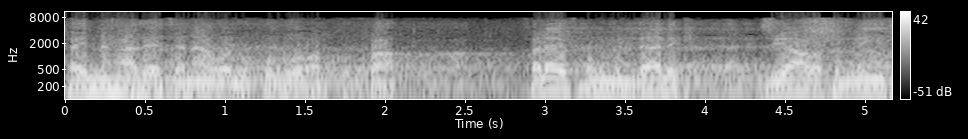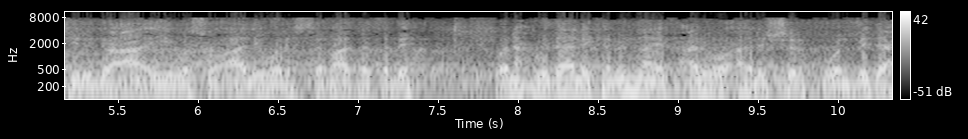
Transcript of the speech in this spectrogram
فإن هذا يتناول قبور الكفار. فلا يفهم من ذلك زيارة الميت لدعائه وسؤاله والاستغاثة به ونحو ذلك مما يفعله أهل الشرك والبدع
